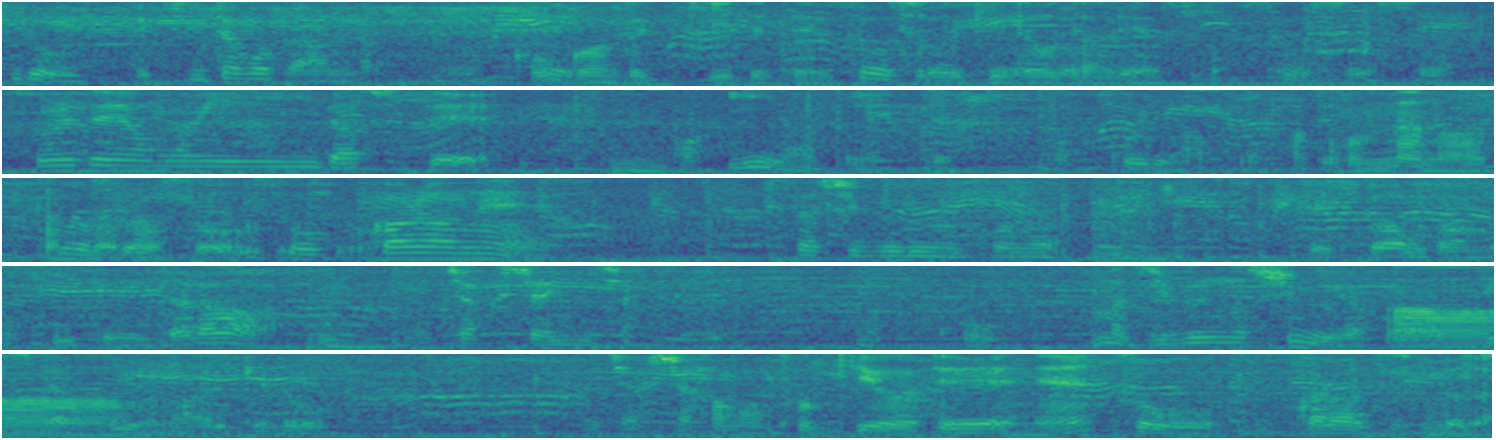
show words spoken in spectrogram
ピローズって聞いたことあるんだって思って。高校の時聞いててちょっとそうそうそう。聞いたことあるやつだ。そうそうそう。それで思い出して、うん。あいいなと思ってこいいなこんなのあったんだなそうそうそう。そっからね久しぶりにこのベストアルバムを聴いてみたら、めちゃくちゃいいじゃんって。こう、まあ、自分の趣味が変わってきたっていうのもあるけどめちゃくちゃハマって時を経てね。そうそっからずっとだね。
